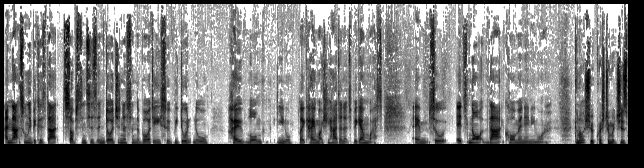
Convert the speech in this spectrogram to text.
And that's only because that substance is endogenous in the body, so we don't know how long, you know, like how much he had in it to begin with. Um, so it's not that common anymore. Can I ask you a question which is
